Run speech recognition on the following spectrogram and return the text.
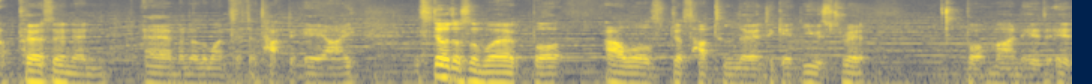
a person and um, another one to attack the AI. It still doesn't work but Will just have to learn to get used to it. But man, it,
